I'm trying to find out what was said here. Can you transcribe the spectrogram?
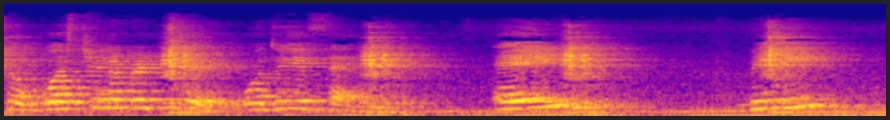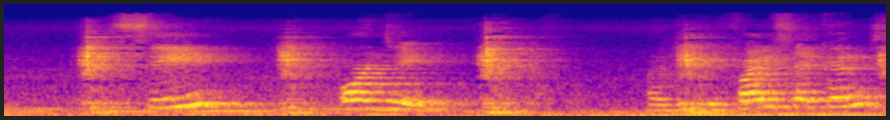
So question number two, what do you think? A, B, C, or D? I'll give you five seconds.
